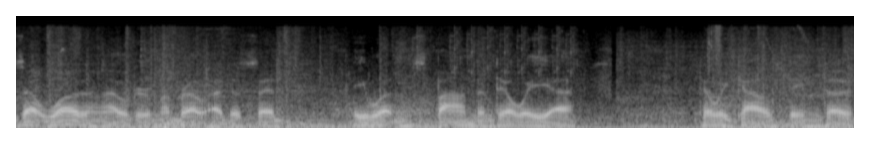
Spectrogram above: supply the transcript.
As that was an ogre, my bro. I just said he wouldn't spawned until we, uh, till we caused him to.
